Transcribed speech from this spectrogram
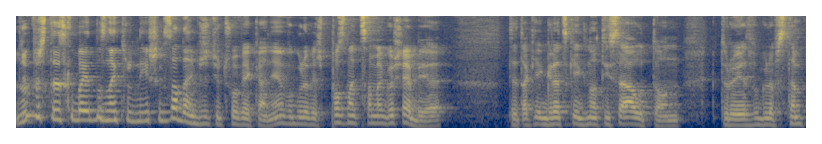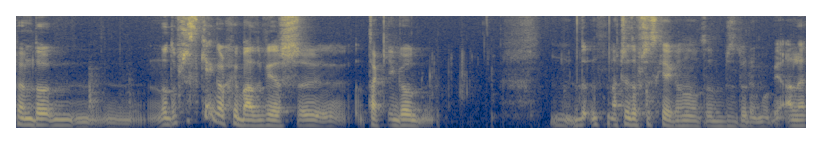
No wiesz, to jest chyba jedno z najtrudniejszych zadań w życiu człowieka, nie? W ogóle, wiesz, poznać samego siebie. Te takie greckie gnotis auton, który jest w ogóle wstępem do, no do wszystkiego chyba, wiesz, y, takiego, do, znaczy do wszystkiego, no to bzdury mówię, ale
